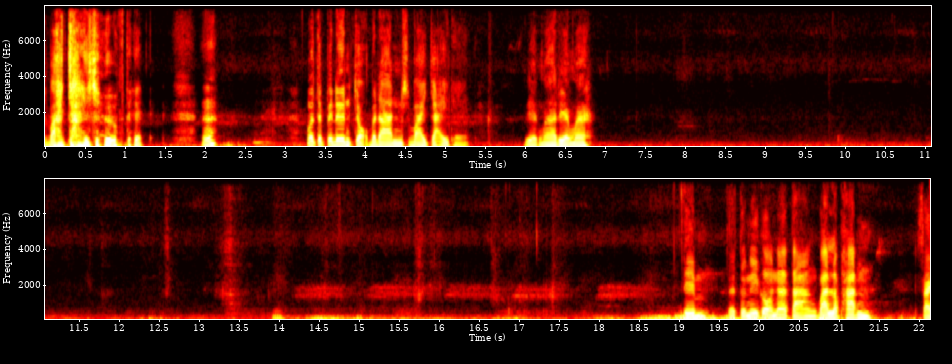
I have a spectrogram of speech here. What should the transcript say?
สบายใจเชิบแต่ฮะมัวแต่ไปเดินเจาะบาดาลสบายใจแท้เรียกมาเรียกมา เต็ม แต่ตัวนี้ก็หน้าต่างบานละพัน ใส่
